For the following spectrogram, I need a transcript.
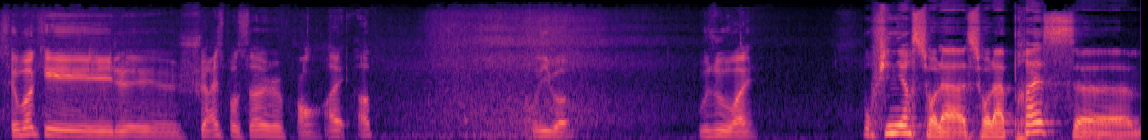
C'est moi qui je suis responsable, je prends. Allez, hop. On y va. Vous ouvrez. Pour finir sur la, sur la presse, euh,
